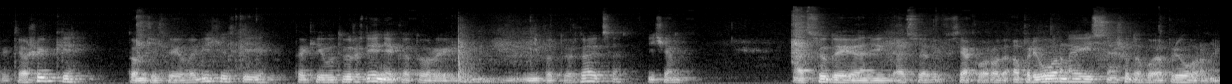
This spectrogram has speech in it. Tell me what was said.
Эти ошибки, в том числе и логические, такие утверждения, которые не подтверждаются ничем. Отсюда и они, отсюда всякого рода априорная истина. Что такое априорный?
